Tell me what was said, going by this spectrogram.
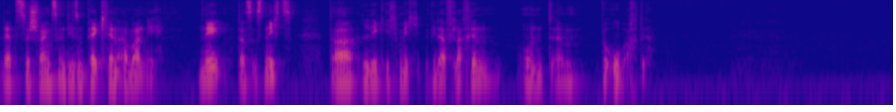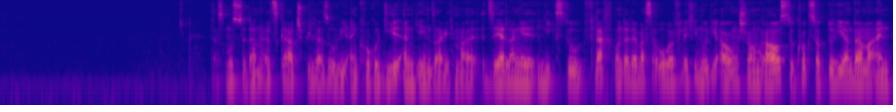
Letzte Chance in diesem Päckchen, aber nee. Nee, das ist nichts. Da lege ich mich wieder flach hin und ähm, beobachte. Das musst du dann als Skatspieler so wie ein Krokodil angehen, sage ich mal. Sehr lange liegst du flach unter der Wasseroberfläche, nur die Augen schauen raus. Du guckst, ob du hier und da mal ein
